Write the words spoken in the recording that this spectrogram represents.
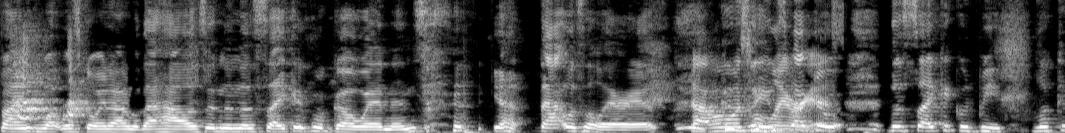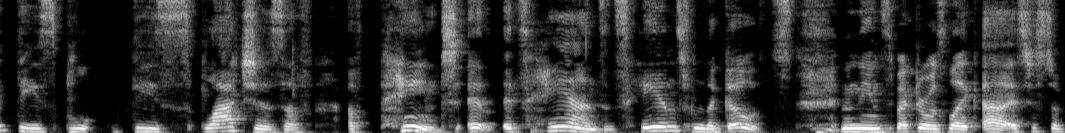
find what was going on with the house, and then the psychic would go in and yeah, that was hilarious. That one was the hilarious. The psychic would be, look at these bl- these splotches of of paint. It, it's hands. It's hands from the ghosts. And the inspector was like, uh, it's just a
